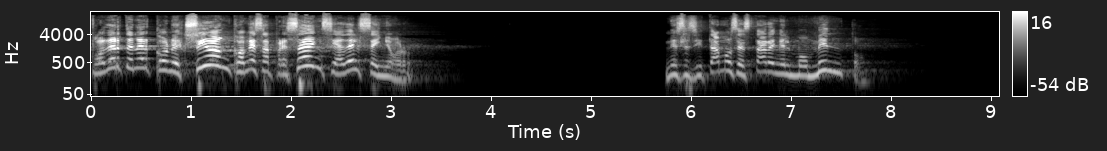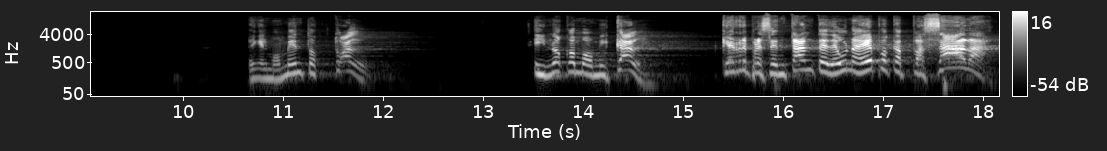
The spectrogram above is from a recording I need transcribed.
poder tener conexión con esa presencia del Señor, necesitamos estar en el momento, en el momento actual, y no como Mical, que es representante de una época pasada.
